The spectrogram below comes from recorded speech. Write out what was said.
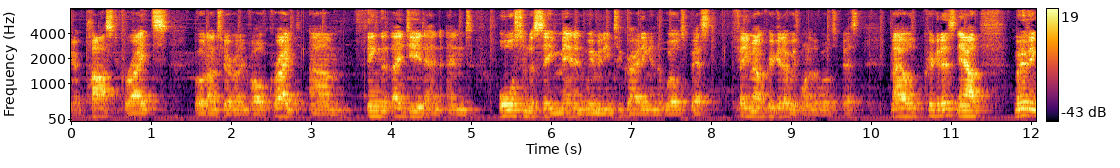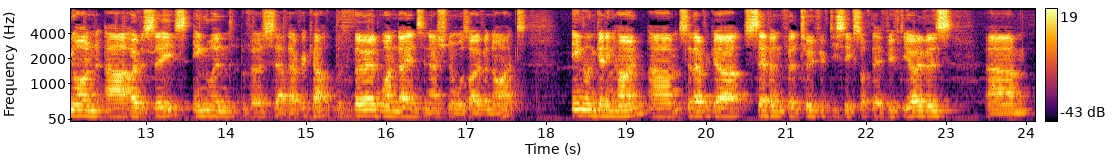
Yeah. past greats. Well done to everyone involved. Great um, thing that they did, and, and awesome to see men and women integrating in the world's best female cricketer with one of the world's best male cricketers. Now, moving on uh, overseas, England versus South Africa. The third one day international was overnight. England getting home. Um, South Africa seven for 256 off their 50 overs. Um,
